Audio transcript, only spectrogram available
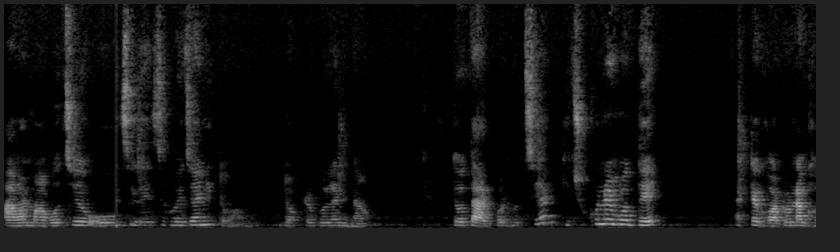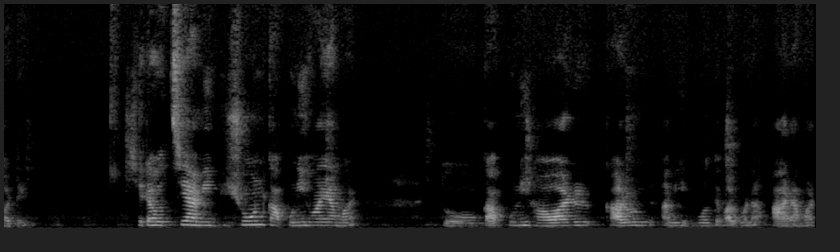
আমার মা বলছে, ও সিরিয়াস হয়ে যায়নি তো? ডক্টর বললেন, না। তো তারপর হচ্ছে কিছুক্ষণের মধ্যে একটা ঘটনা ঘটে। সেটা হচ্ছে আমি ভীষণ কাঁপুনি হয় আমার। তো কাঁপুনি হওয়ার কারণ আমি বলতে পারব না। আর আমার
